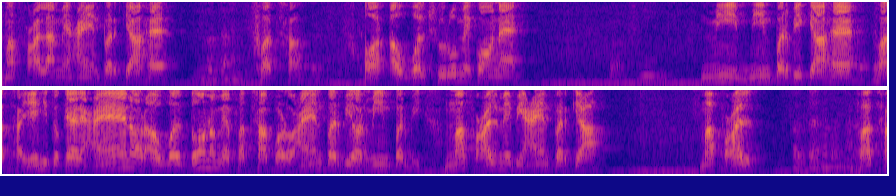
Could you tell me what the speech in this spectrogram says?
مفعلہ میں عین پر کیا ہے؟ فتح اور اول شروع میں کون ہے؟ میم میم پر بھی کیا ہے؟ فتح۔ یہی تو کہہ رہے ہیں، عین اور اول دونوں میں فتح پڑھو، عین پر بھی اور میم پر بھی۔ مفعل میں بھی عین پر کیا؟ مفعل۔ فتح۔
